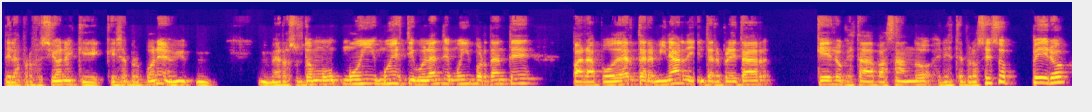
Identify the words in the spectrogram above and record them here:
de las profesiones que, que ella propone, a mí me resultó muy, muy, estimulante, muy importante para poder terminar de interpretar qué es lo que estaba pasando en este proceso, pero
